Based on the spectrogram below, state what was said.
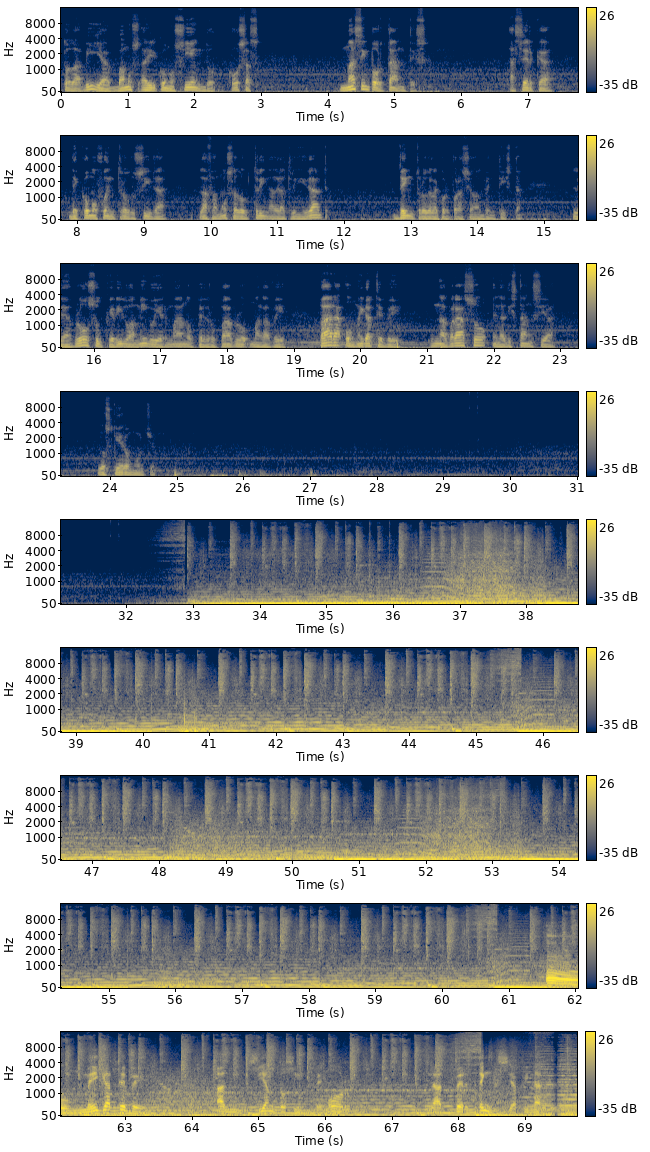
todavía vamos a ir conociendo cosas más importantes acerca de cómo fue introducida la famosa doctrina de la Trinidad dentro de la Corporación Adventista. Le habló su querido amigo y hermano Pedro Pablo Malavé para Omega TV. Un abrazo en la distancia. Los quiero mucho. Omega TV, anunciando sin temor la advertencia final.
